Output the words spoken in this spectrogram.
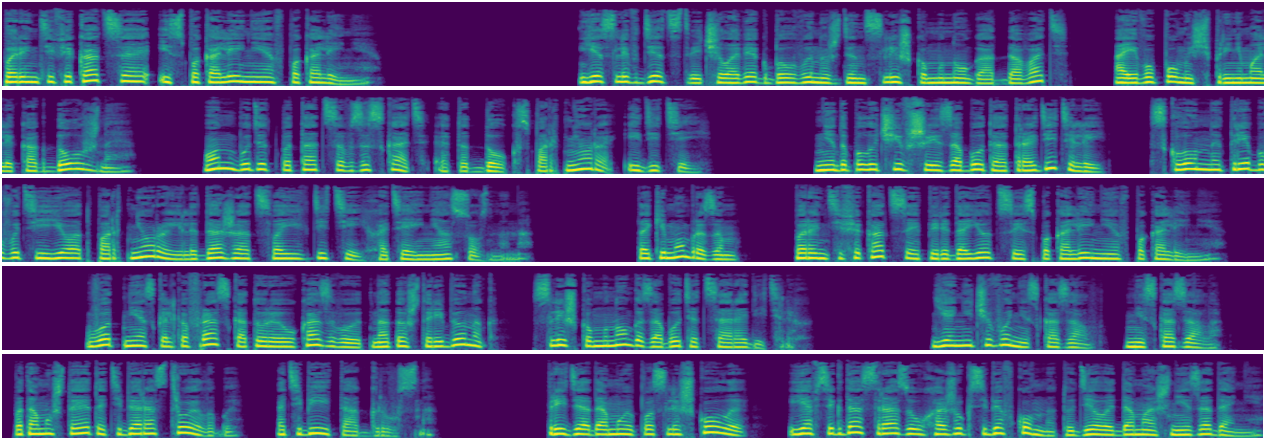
Парентификация из поколения в поколение. Если в детстве человек был вынужден слишком много отдавать, а его помощь принимали как должное, он будет пытаться взыскать этот долг с партнера и детей. Недополучившие заботы от родителей склонны требовать ее от партнера или даже от своих детей, хотя и неосознанно. Таким образом, парентификация передается из поколения в поколение. Вот несколько фраз, которые указывают на то, что ребенок слишком много заботится о родителях. «Я ничего не сказал, не сказала, потому что это тебя расстроило бы, а тебе и так грустно. Придя домой после школы, я всегда сразу ухожу к себе в комнату делать домашние задания.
